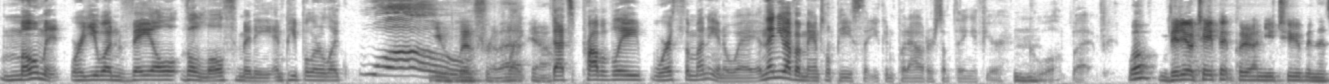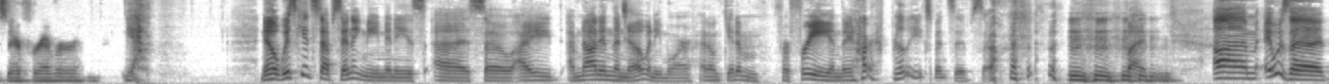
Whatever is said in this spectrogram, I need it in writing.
moment where you unveil the Lolth mini and people are like, "Whoa!" You live for that, Like, yeah. that's probably worth the money in a way. And then you have a mantelpiece that you can put out or something if you're Mhm. cool. But well, videotape it, put it on YouTube, and it's there forever. yeah. No, WizKid stopped sending me minis, uh, so I I'm not in the know anymore. I don't get them for free, and they are really expensive. So but Um, it was a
